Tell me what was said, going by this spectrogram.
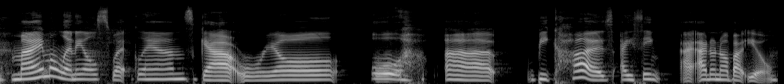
My millennial sweat glands got real. Ooh, uh, because I think, I, I don't know about you,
